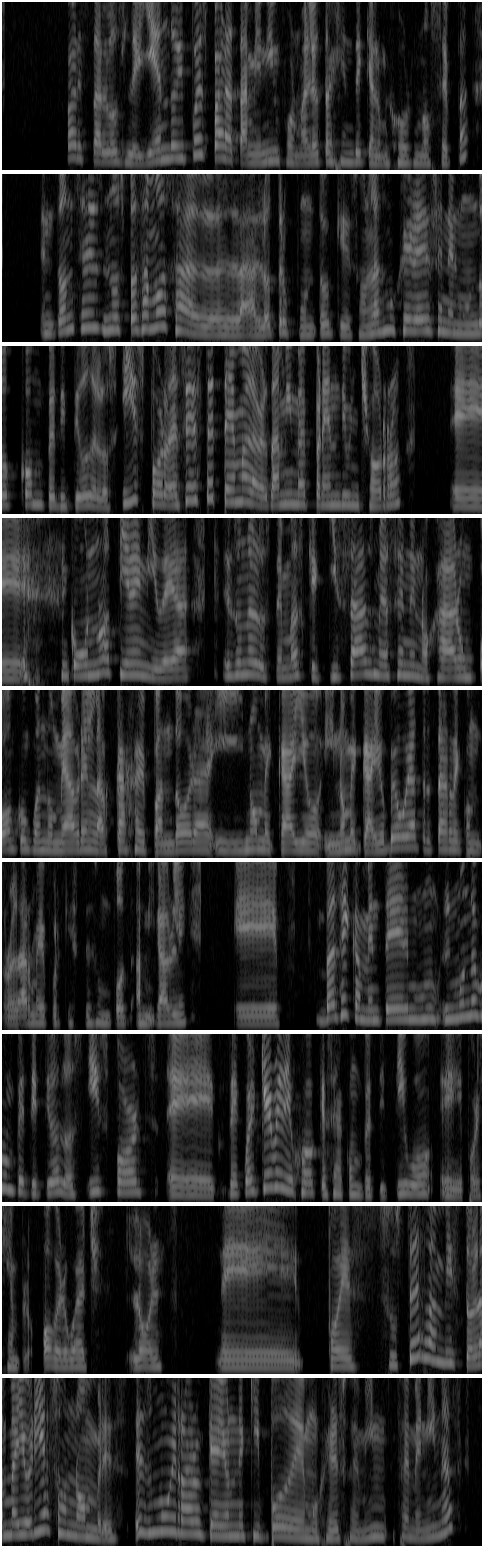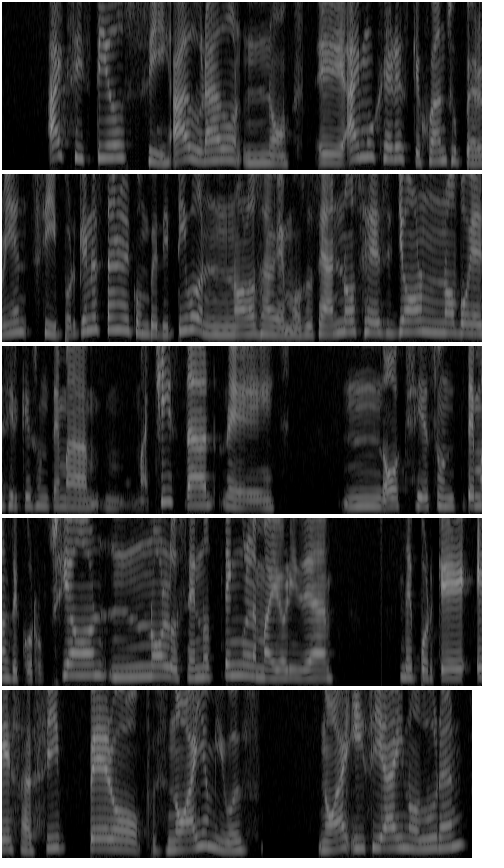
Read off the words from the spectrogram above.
para estarlos leyendo y pues para también informarle a otra gente que a lo mejor no sepa. Entonces nos pasamos al, al, otro punto que son las mujeres en el mundo competitivo de los esports. Este tema la verdad a mí me prende un chorro. Eh, como no tienen idea, es uno de los temas que quizás me hacen enojar un poco cuando me abren la caja de Pandora y no me callo y no me callo, pero voy a tratar de controlarme porque este es un pod amigable. Eh, básicamente, el, mundo competitivo de los esports, eh, de cualquier videojuego que sea competitivo, por ejemplo, Overwatch, LOL, pues ustedes lo han visto, la mayoría son hombres. Es muy raro que haya un equipo de mujeres femeninas ¿Ha existido? Sí. ¿Ha durado? No. Eh, ¿Hay mujeres que juegan súper bien? Sí. ¿Por qué no están en el competitivo? No lo sabemos. O sea, no sé, yo no voy a decir que es un tema machista eh, o si son temas de corrupción, no lo sé, no tengo la mayor idea de por qué es así, pero pues no hay amigos, no hay, y si hay, no duran.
